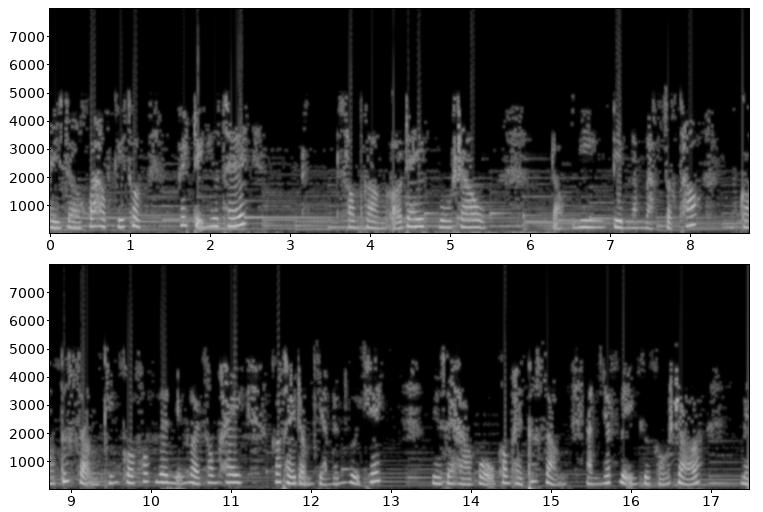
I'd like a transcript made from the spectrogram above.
bây giờ khoa học kỹ thuật phát triển như thế, không cần ở đây buông sâu. Đột nhiên tim lâm mặt giật thót, một con tức giận khiến cô phốc lên những lời không hay, có thể động chạm đến người khác. Nhưng xe hạ vũ không hề tức giận, anh nhếch miệng cười khổ sở. Mẹ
